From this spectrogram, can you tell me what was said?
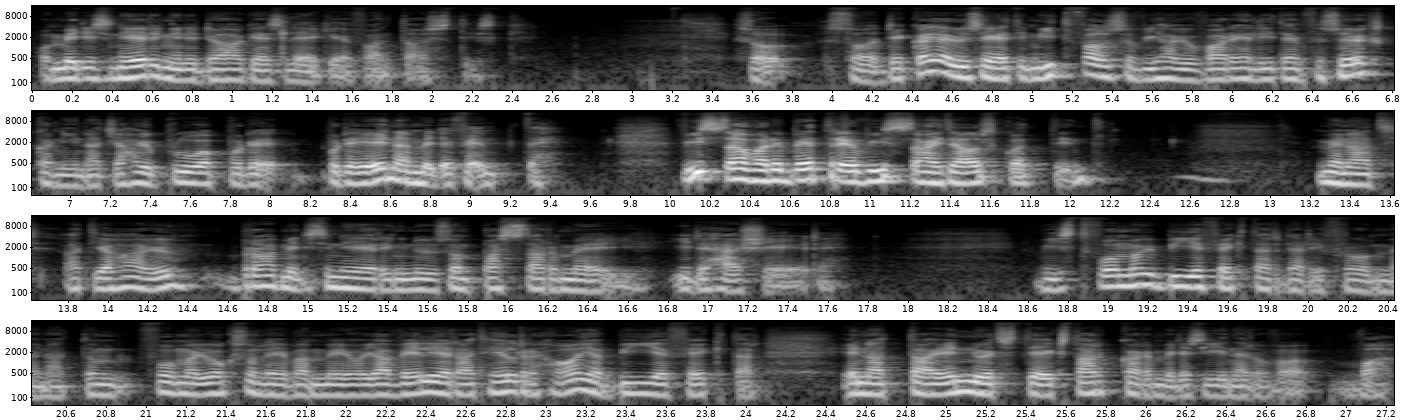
Och medicineringen i dagens läge är fantastisk. Så, så det kan jag ju säga att i mitt fall så vi har ju varit en liten försökskanin, att jag har ju provat på det, på det ena med det femte. Vissa har varit bättre och vissa har inte alls gått inte. Men att, att jag har ju bra medicinering nu som passar mig i det här skedet. Visst får man ju bieffekter därifrån, men att de får man ju också leva med och jag väljer att hellre ha jag bieffekter än att ta ännu ett steg starkare mediciner och vara va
